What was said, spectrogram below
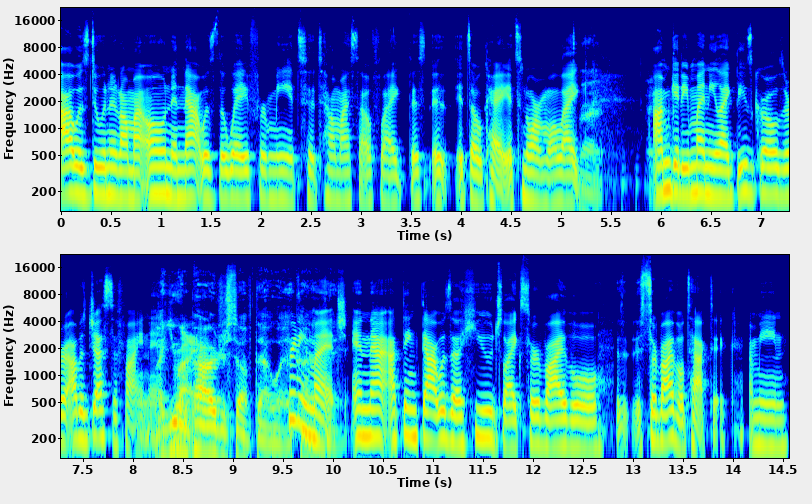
I was doing it on my own, and that was the way for me to tell myself like this, it, it's okay, it's normal. Like right. I'm getting money. Like these girls are. I was justifying it. Like you right. empowered yourself that way. Pretty much, and that I think that was a huge like survival survival tactic. I mean,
